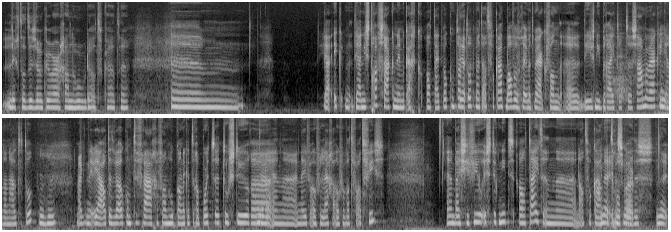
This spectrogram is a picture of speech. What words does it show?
ligt dat dus ook heel erg aan hoe de advocaat... eh, Ehm, ja, ik, ja, in die strafzaken neem ik eigenlijk altijd wel contact Ja. op met de advocaat. Behalve op een gegeven moment merk van eh, die is niet bereid tot eh, samenwerking. Mm. Ja, dan houdt het op. Maar ik neem ja, altijd welkom te vragen van hoe kan ik het rapport eh, toesturen Ja. en, en even overleggen over wat voor advies. En bij civiel is natuurlijk niet altijd een, een advocaat Nee, dat is betrokken. Dus Nee,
